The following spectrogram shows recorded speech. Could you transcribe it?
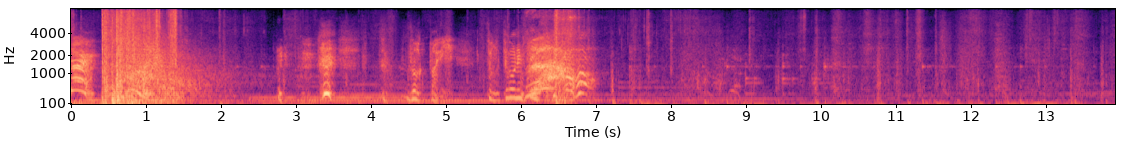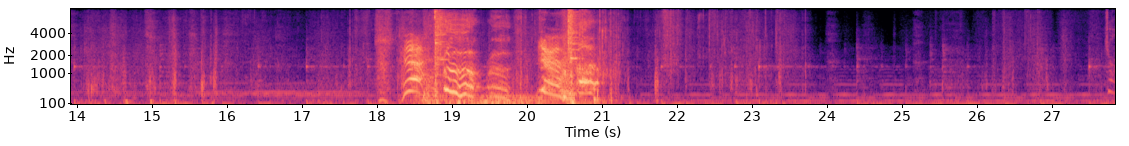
Sir! Look, buddy, don't do anything. Joel,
